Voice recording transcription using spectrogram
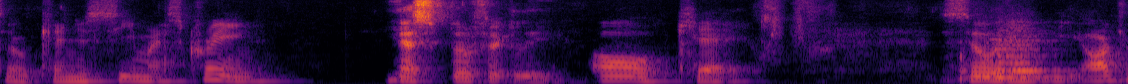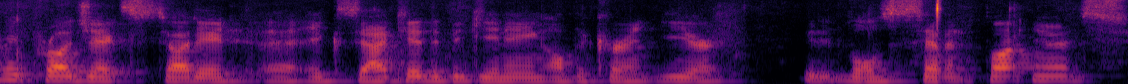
So can you see my screen? Yes, perfectly. Okay. So the, the Artery project started uh, exactly at the beginning of the current year. It involves seven partners.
